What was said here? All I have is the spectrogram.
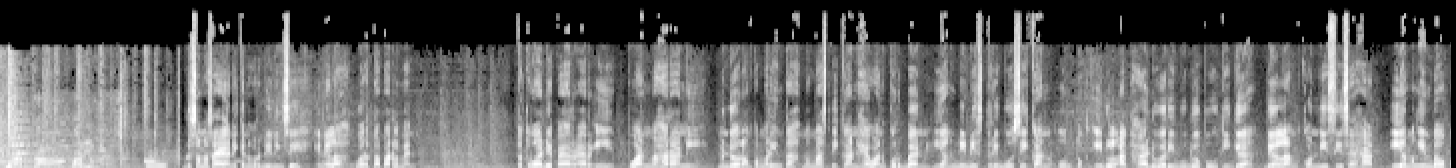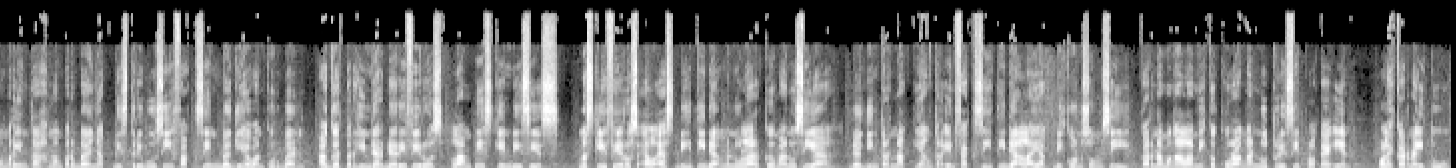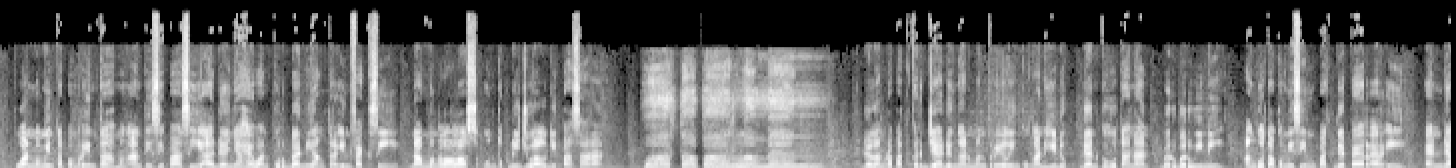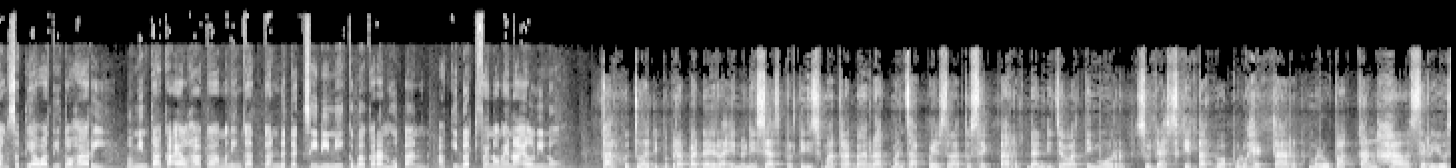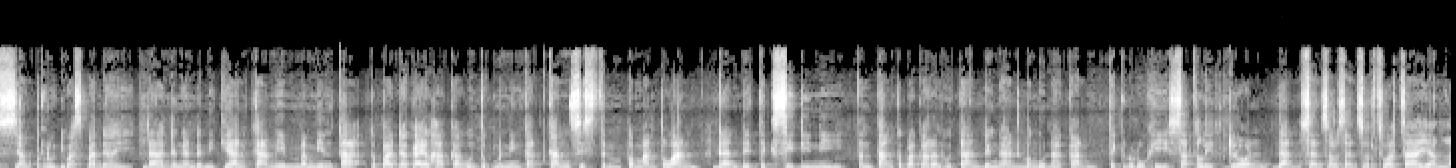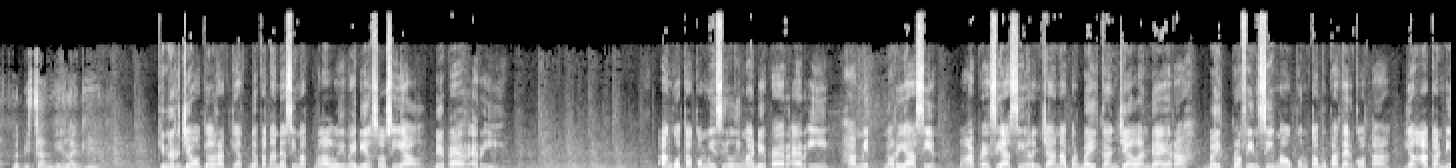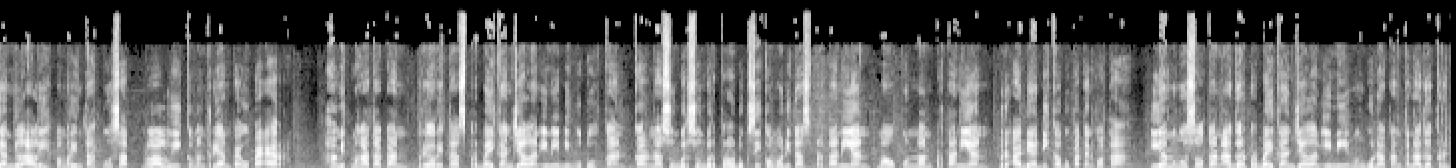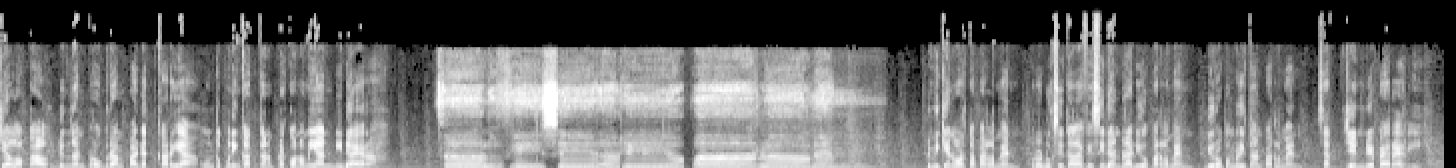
Warta Parlemen. Bersama saya Niken Wardiningsih, inilah Warta Parlemen. Ketua DPR RI Puan Maharani mendorong pemerintah memastikan hewan kurban yang didistribusikan untuk Idul Adha 2023 dalam kondisi sehat. Ia mengimbau pemerintah memperbanyak distribusi vaksin bagi hewan kurban agar terhindar dari virus lumpy skin disease. Meski virus LSD tidak menular ke manusia, daging ternak yang terinfeksi tidak layak dikonsumsi karena mengalami kekurangan nutrisi protein. Oleh karena itu, Puan meminta pemerintah mengantisipasi adanya hewan kurban yang terinfeksi namun lolos untuk dijual di pasaran. Warta Parlemen. Dalam rapat kerja dengan Menteri Lingkungan Hidup dan Kehutanan baru-baru ini, anggota Komisi 4 DPR RI, Endang Setiawati Tohari, meminta KLHK meningkatkan deteksi dini kebakaran hutan akibat fenomena El Nino. Karhutla di beberapa daerah Indonesia seperti di Sumatera Barat mencapai 100 hektar dan di Jawa Timur sudah sekitar 20 hektar merupakan hal serius yang perlu diwaspadai. Nah, dengan demikian kami meminta kepada KLHK untuk meningkatkan sistem pemantauan dan deteksi dini tentang kebakaran hutan dengan menggunakan teknologi satelit, drone, dan sensor-sensor cuaca yang lebih canggih lagi. Kinerja Wakil Rakyat dapat Anda simak melalui media sosial DPR RI. Anggota Komisi 5 DPR RI, Hamid Nur Yasin, mengapresiasi rencana perbaikan jalan daerah, baik provinsi maupun kabupaten kota, yang akan diambil alih pemerintah pusat melalui Kementerian PUPR. Hamid mengatakan prioritas perbaikan jalan ini dibutuhkan karena sumber-sumber produksi komoditas pertanian maupun non-pertanian berada di kabupaten kota. Ia mengusulkan agar perbaikan jalan ini menggunakan tenaga kerja lokal dengan program padat karya untuk meningkatkan perekonomian di daerah. Televisi. Demikian Warta Parlemen, Produksi Televisi dan Radio Parlemen, Biro Pemberitaan Parlemen, Setjen DPR RI.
